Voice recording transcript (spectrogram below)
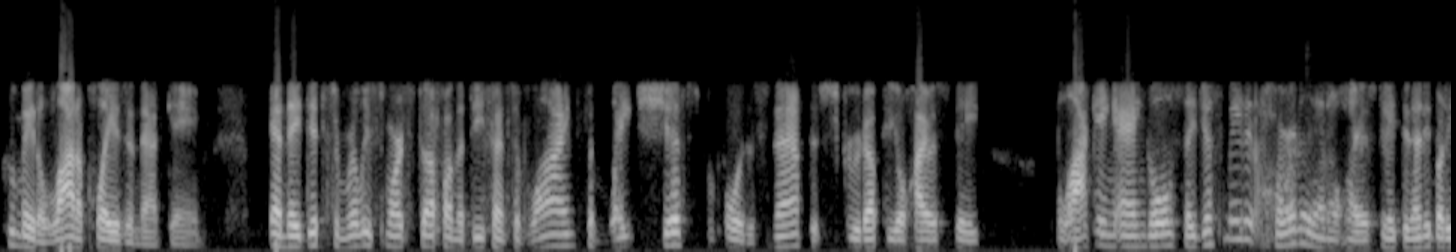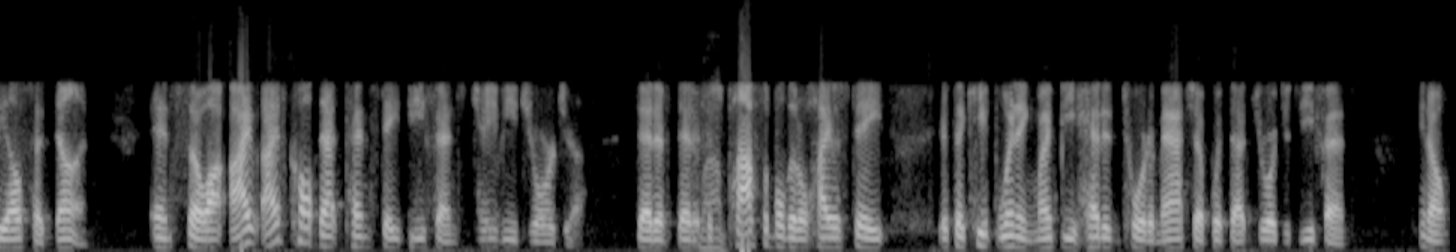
who made a lot of plays in that game. And they did some really smart stuff on the defensive line, some late shifts before the snap that screwed up the Ohio State blocking angles. They just made it harder on Ohio State than anybody else had done. And so I, I've called that Penn State defense JV Georgia that if that if wow. it's possible that Ohio State, if they keep winning, might be headed toward a matchup with that Georgia defense. You know,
